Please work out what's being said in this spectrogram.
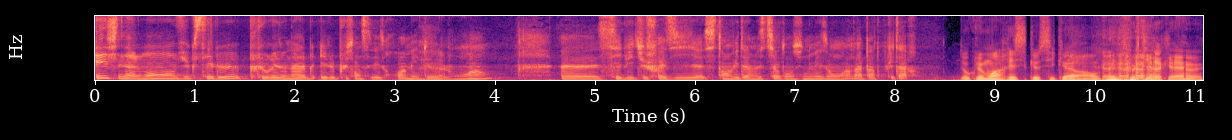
Et finalement, vu que c'est le plus raisonnable et le plus sensé des trois, mais de loin, euh, c'est lui que tu choisis si tu as envie d'investir dans une maison, un appart plus tard. Donc le moins risque seeker, hein, faut le dire quand même.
